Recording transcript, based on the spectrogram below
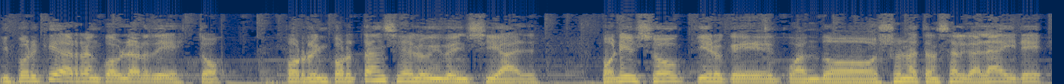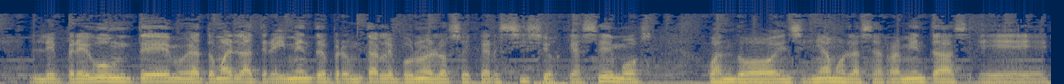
¿Y por qué arranco a hablar de esto? Por la importancia de lo vivencial. Por eso quiero que cuando Jonathan salga al aire le pregunte, me voy a tomar el atrevimiento de preguntarle por uno de los ejercicios que hacemos cuando enseñamos las herramientas eh,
